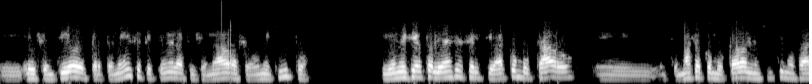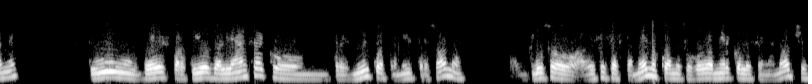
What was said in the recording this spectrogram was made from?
eh, el sentido de pertenencia que tiene el aficionado hacia un equipo. Si bien es cierto, Alianza es el que ha convocado, eh, el que más ha convocado en los últimos años, tú ves partidos de Alianza con 3.000, 4.000 personas, incluso a veces hasta menos cuando se juega miércoles en la noche.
